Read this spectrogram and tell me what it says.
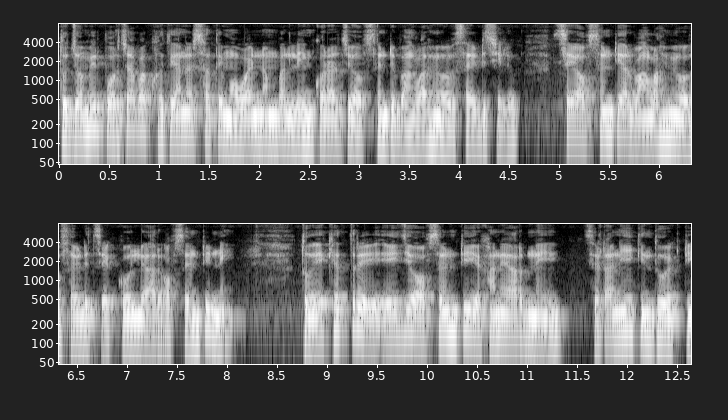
তো জমির পর্চা বা খতিয়ানের সাথে মোবাইল নাম্বার লিঙ্ক করার যে অপশানটি বাংলাভূমি ওয়েবসাইটে ছিল, সেই অপশানটি আর বাংলাভূমি ওয়েবসাইটে চেক করলে আর অপশানটি নেই। তো এক্ষেত্রে এই যে অপশানটি এখানে আর নেই, সেটা নিয়ে কিন্তু একটি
